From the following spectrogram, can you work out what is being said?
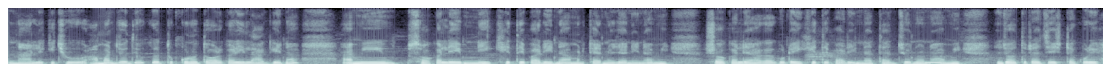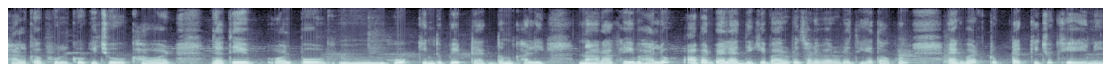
নাহলে কিছু, আমার যদিও কত- কোনো তরকারি লাগে না। আমি সকালে এমনিই খেতে পারি না, আমার কেন জানি না, আমি সকালে আগাগোটাই খেতে পারি না। তার জন্য না আমি যতটা চেষ্টা করি হালকা ফুলকো কিছু খাওয়ার, যাতে অল্প হোক, কিন্তু পেটটা একদম খালি না রাখাই ভালো। আবার বেলার দিকে বারোটা সাড়ে বারোটার দিকে তখন একবার টুকটাক কিছু খেয়ে নিই।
